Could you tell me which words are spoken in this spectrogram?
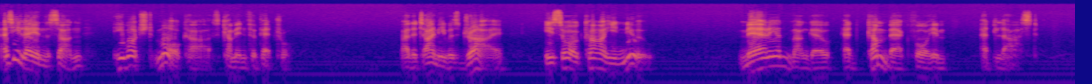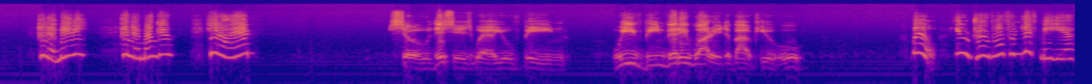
As he lay in the sun, he watched more cars come in for petrol. By the time he was dry, he saw a car he knew. Mary and Mungo had come back for him at last. Hello, Mary. Hello, Mungo. Here I am. So this is where you've been. We've been very worried about you. Well, you drove off and left me here.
